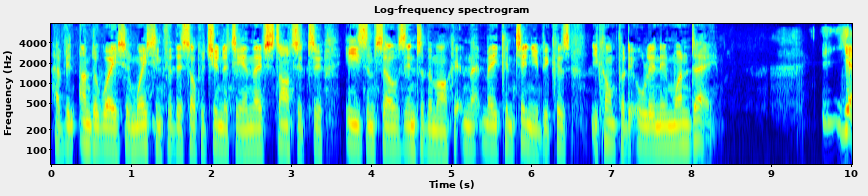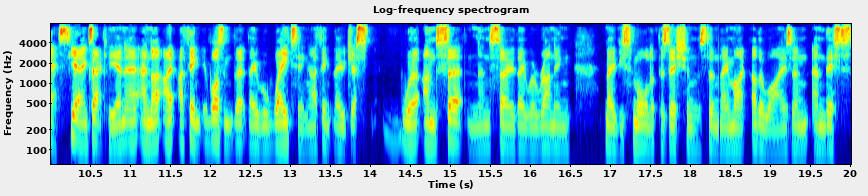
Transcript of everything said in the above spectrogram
have been underweight and waiting for this opportunity and they've started to ease themselves into the market and that may continue because you can't put it all in in one day. Yes, yeah, exactly, and and I, I think it wasn't that they were waiting. I think they just were uncertain, and so they were running maybe smaller positions than they might otherwise. And and this,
